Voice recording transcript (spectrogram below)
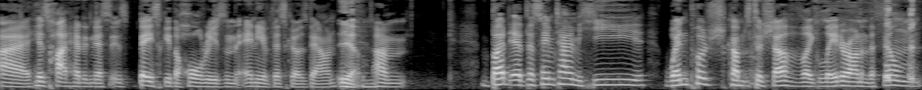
Uh, his hotheadedness is basically the whole reason any of this goes down. Yeah. Um, but at the same time, he, when push comes to shove, like later on in the film,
